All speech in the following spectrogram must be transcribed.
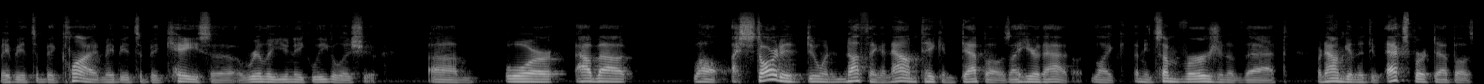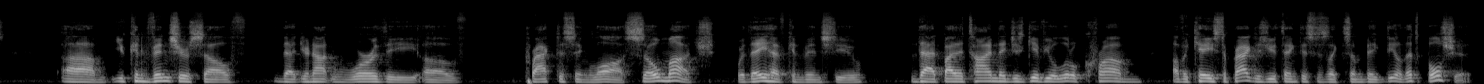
Maybe it's a big client, maybe it's a big case, a, a really unique legal issue. Um, or how about, well, I started doing nothing and now I'm taking depos. I hear that, like, I mean, some version of that. Or now I'm getting to do expert depos. Um, you convince yourself that you're not worthy of practicing law so much, where they have convinced you that by the time they just give you a little crumb of a case to practice, you think this is like some big deal. That's bullshit.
